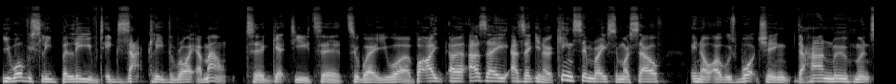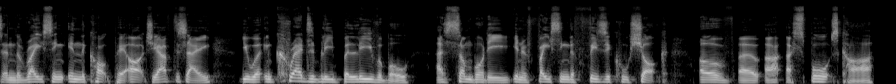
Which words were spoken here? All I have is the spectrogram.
You obviously believed exactly the right amount to get you to, to where you were. But I, uh, as a as a you know keen sim racer myself, you know I was watching the hand movements and the racing in the cockpit. Archie, I have to say, you were incredibly believable as somebody you know facing the physical shock of a, a sports car.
